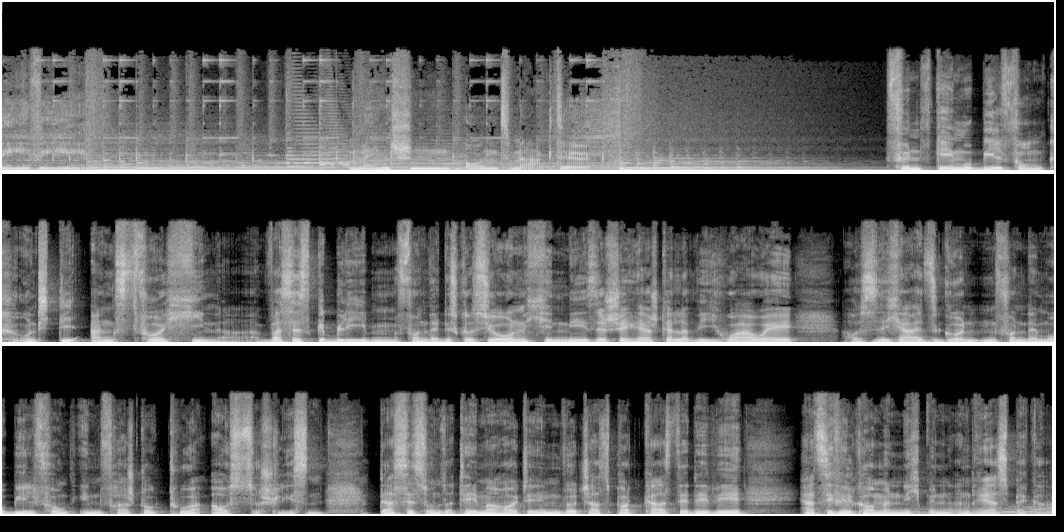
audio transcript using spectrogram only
DW Menschen und Märkte 5G Mobilfunk und die Angst vor China. Was ist geblieben von der Diskussion, chinesische Hersteller wie Huawei aus Sicherheitsgründen von der Mobilfunkinfrastruktur auszuschließen? Das ist unser Thema heute im Wirtschaftspodcast der DW. Herzlich willkommen, ich bin Andreas Becker.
